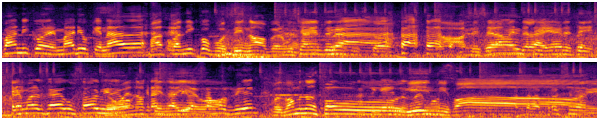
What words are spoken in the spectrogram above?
pánico de Mario que nada. Más pánico, pues sí, no, pero mucha gente se asustó. No, sinceramente no, la gente sí. Esperemos les haya gustado el video. Lo bueno Gracias que no a Dios, llegó. estamos bien. Pues vámonos, Pau. Así que nos vemos. Me Hasta la próxima.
